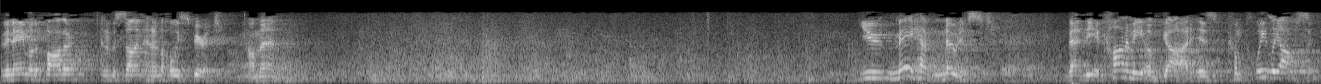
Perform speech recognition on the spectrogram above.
In the name of the Father, and of the Son, and of the Holy Spirit. Amen. You may have noticed that the economy of God is completely opposite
